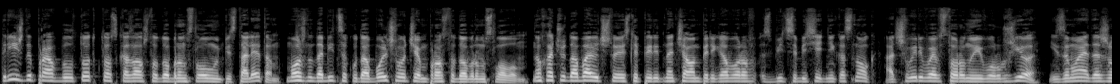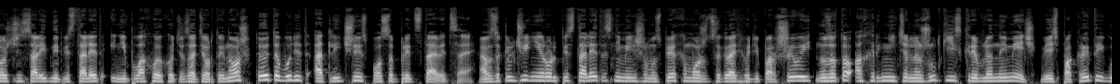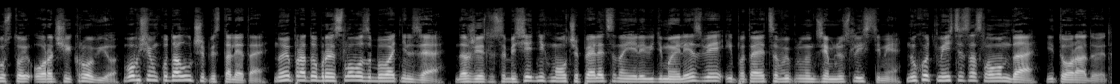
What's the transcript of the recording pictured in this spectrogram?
Трижды прав был тот, кто сказал, что добрым словом и пистолетом можно добиться куда большего, чем просто добрым словом. Но хочу добавить, что если перед началом переговоров сбить собеседника с ног, отшвырить отшвыривая в сторону его ружье, изымая даже очень солидный пистолет и неплохой хоть и затертый нож, то это будет отличный способ представиться. А в заключении роль пистолета с не меньшим успехом может сыграть хоть и паршивый, но зато охренительно жуткий искривленный меч, весь покрытый густой орочей кровью. В общем, куда лучше пистолета. Но и про доброе слово забывать нельзя, даже если собеседник молча пялится на еле видимое лезвие и пытается выплюнуть землю с листьями. Ну, хоть вместе со словом «да», и то радует.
